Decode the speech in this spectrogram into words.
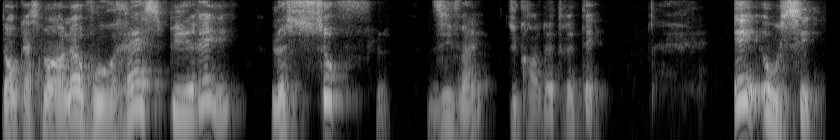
donc à ce moment-là, vous respirez le souffle divin du corps de traité. Et aussi,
